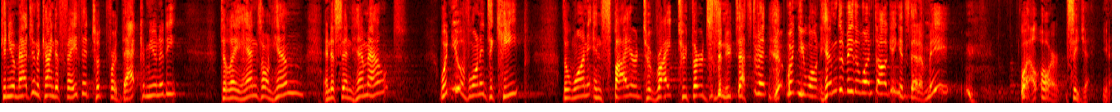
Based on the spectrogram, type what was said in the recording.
Can you imagine the kind of faith it took for that community to lay hands on him and to send him out? Wouldn't you have wanted to keep the one inspired to write two thirds of the New Testament? Wouldn't you want him to be the one talking instead of me? Well, or CJ, you know.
